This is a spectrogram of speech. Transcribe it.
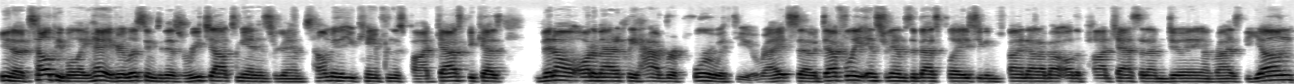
you know, tell people like, hey, if you're listening to this, reach out to me on Instagram. Tell me that you came from this podcast because then I'll automatically have rapport with you, right? So definitely Instagram's the best place. You can find out about all the podcasts that I'm doing on Rise the Young.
